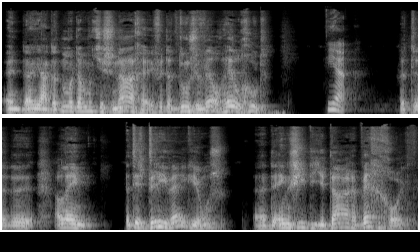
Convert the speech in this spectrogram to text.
En eh, ja, dat, moet- dan moet je ze nageven. Dat doen ze wel heel goed. Ja. Dat, eh, de, alleen, het is drie weken, jongens. De energie die je daar hebt weggegooid,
